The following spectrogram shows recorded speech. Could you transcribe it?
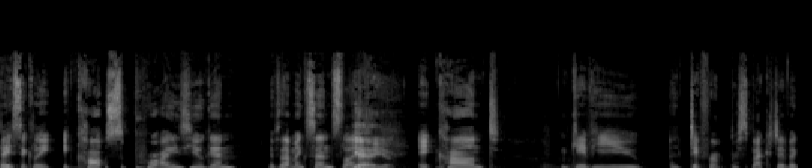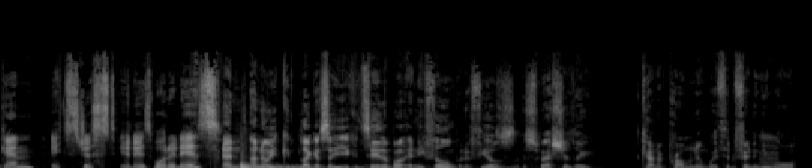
basically it can't surprise you again if that makes sense like yeah, yeah. it can't give you a different perspective again it's just it is what it is And I know you can, like I say, you can say that about any film, but it feels especially kind of prominent with Infinity War.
